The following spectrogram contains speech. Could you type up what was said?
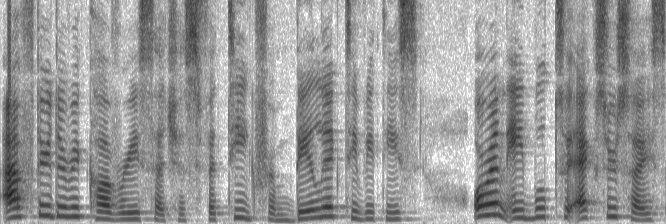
after the recovery such as fatigue from daily activities or unable to exercise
